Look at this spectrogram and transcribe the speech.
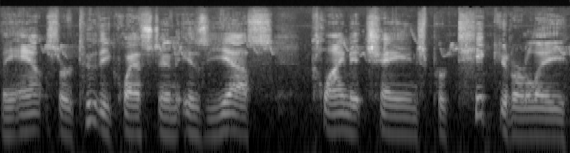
The answer to the question is yes. Climate change, particularly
